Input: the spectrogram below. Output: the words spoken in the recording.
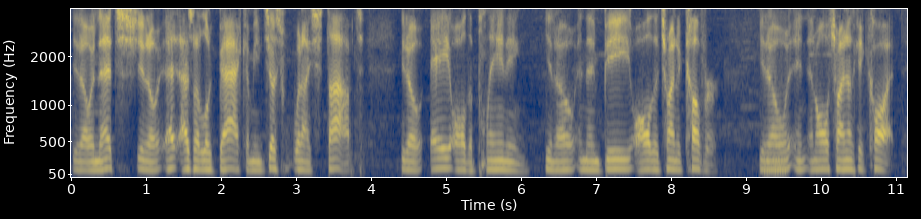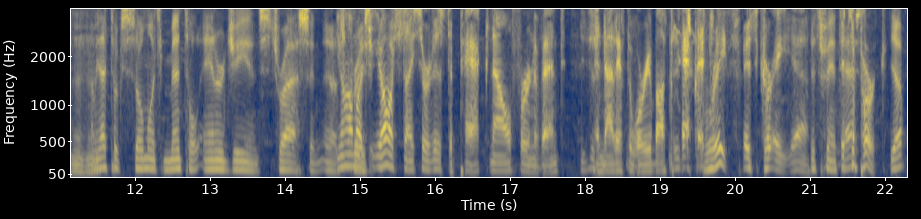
you know and that's you know as i look back i mean just when i stopped you know a all the planning you know and then b all the trying to cover you know mm-hmm. and, and all trying not to get caught mm-hmm. i mean that took so much mental energy and stress and you know, You know how much you know how much nicer it is to pack now for an event You just- and not have to worry about that. it's great It's great, yeah. it's fantastic It's a perk. yep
